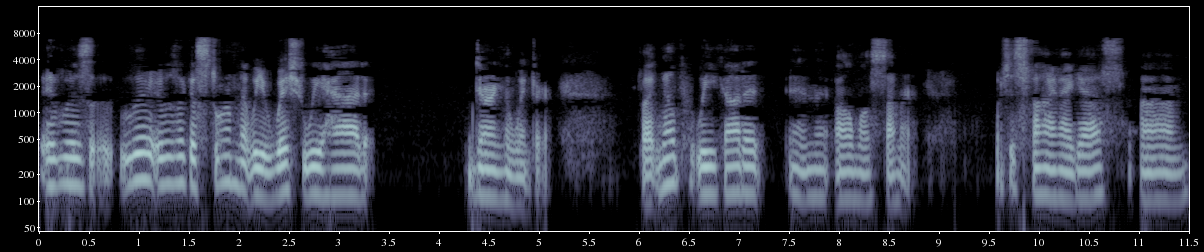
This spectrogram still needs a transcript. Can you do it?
it was it was like a storm that we wished we had during the winter. But nope, we got it in almost summer, which is fine, I guess. Um,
